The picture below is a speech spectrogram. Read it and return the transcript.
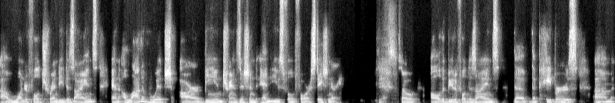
uh, wonderful trendy designs and a lot of which are being transitioned and useful for stationery. Yes. so all the beautiful designs, the the papers, um,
